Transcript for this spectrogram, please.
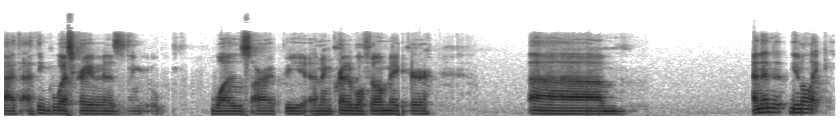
I, I think Wes Craven is was RIP an incredible filmmaker. Um, and then you know like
